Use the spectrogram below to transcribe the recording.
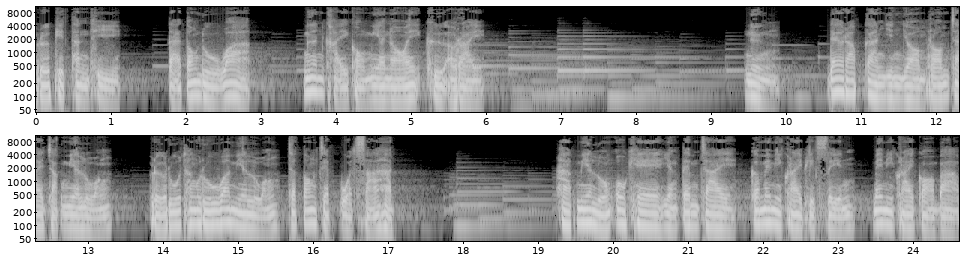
หรือผิดทันที แต่ต้องดูว่า เงื่อนไขของเมียน้อยคืออะไรหนึ่งได้รับการยินยอมพร้อมใจจากเมียหลวง หรือรู้ทั้งรู้ว่าเมียหลวงจะต้องเจ็บปวดสาหัส หากเมียหลวงโอเคอย่างเต็มใจ ก็ไม่มีใครผิดศีล ไม่มีใครก่อบาป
